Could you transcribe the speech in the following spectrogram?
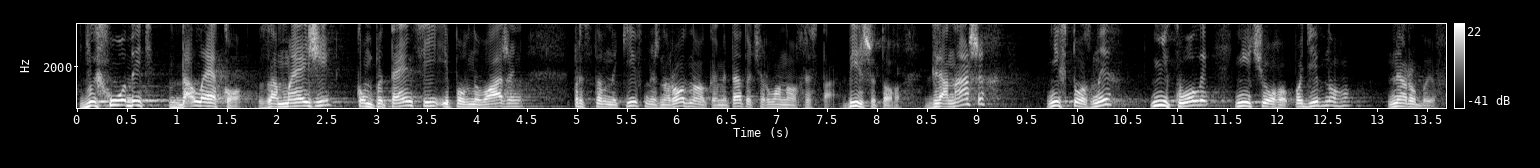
виходить далеко за межі компетенції і повноважень представників Міжнародного комітету Червоного Христа. Більше того, для наших ніхто з них ніколи нічого подібного не робив.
